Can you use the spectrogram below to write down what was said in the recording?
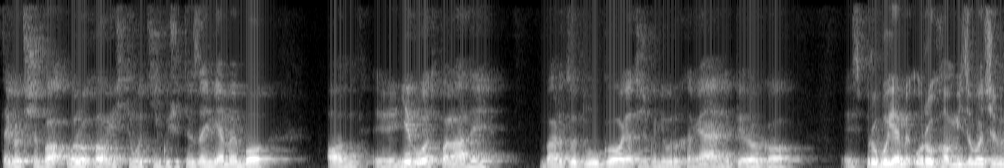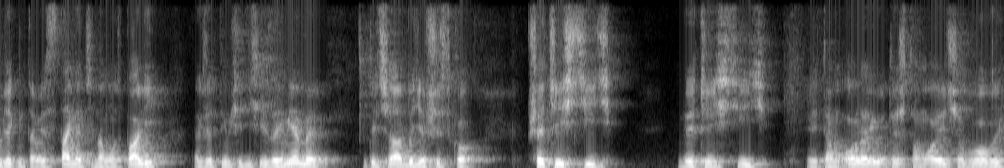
Tego trzeba uruchomić, w tym odcinku się tym zajmiemy, bo on y, nie był odpalany bardzo długo. Ja też go nie uruchamiałem, dopiero go y, spróbujemy uruchomić, zobaczymy w jakim tam jest stanie, czy nam odpali. Także tym się dzisiaj zajmiemy. Tutaj trzeba będzie wszystko przeczyścić, wyczyścić. Y, Tam oleju, też tam olej trzeba byłoby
